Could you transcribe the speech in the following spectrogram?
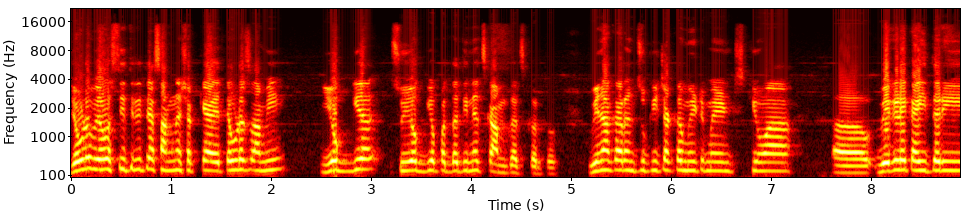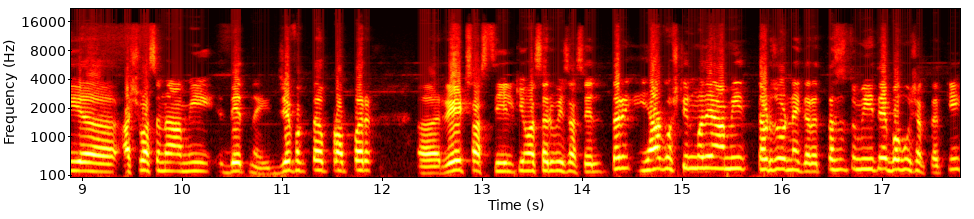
जेवढं व्यवस्थितरित्या सांगणं शक्य आहे तेवढंच आम्ही योग्य सुयोग्य पद्धतीनेच कामकाज करतो. विनाकारण चुकीच्या कमिटमेंट किंवा वेगळे काहीतरी आश्वासनं आम्ही देत नाही. जे फक्त प्रॉपर रेट्स असतील किंवा सर्व्हिस असेल तर ह्या गोष्टींमध्ये आम्ही तडजोड नाही करत. तसंच तुम्ही इथे बघू शकता की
